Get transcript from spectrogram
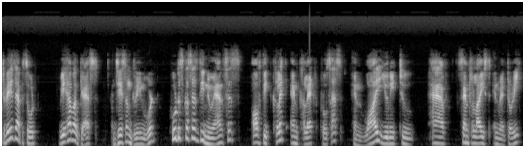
today's episode, we have our guest, Jason Greenwood, who discusses the nuances of the click and collect process and why you need to have centralized inventory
